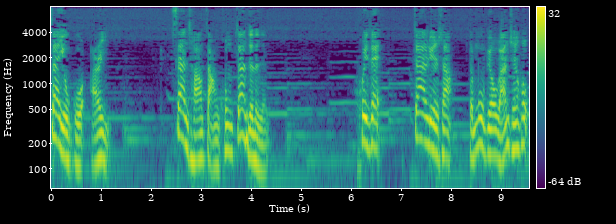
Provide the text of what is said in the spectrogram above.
善有国而已。擅长掌控战争的人，会在战略上的目标完成后，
